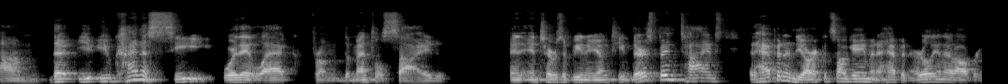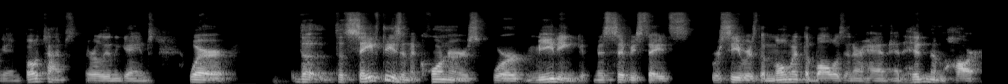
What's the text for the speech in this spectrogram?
um, that you, you kind of see where they lack from the mental side in, in terms of being a young team. There's been times it happened in the Arkansas game and it happened early in that Auburn game, both times early in the games where the the safeties and the corners were meeting Mississippi State's receivers the moment the ball was in their hand and hitting them hard.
